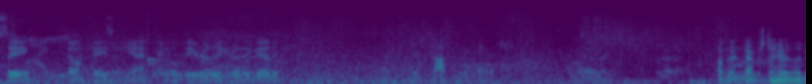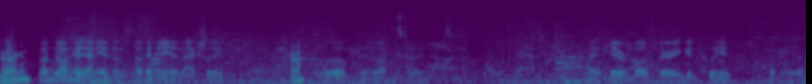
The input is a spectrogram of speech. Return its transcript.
Honestly, don't phase him yet, and we'll be really, really good. Just stop doing damage. Oh, Object damage to who? The dragon? Oh, don't hit any of them. Don't hit any of them, actually. Okay. Oh, well, it's too late now. Alright, they were both very good cleave. Okay, then.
